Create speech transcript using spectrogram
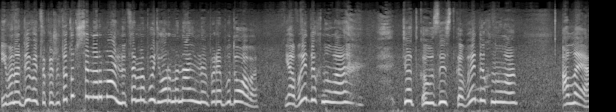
І вона дивиться, каже, та тут все нормально, це, мабуть, гормональна перебудова. Я видихнула, тітка узистка видихнула, але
